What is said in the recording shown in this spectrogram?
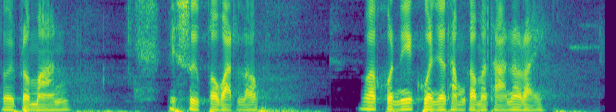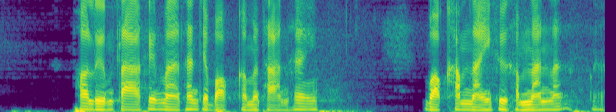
โดยประมาณ ไปสืบประวัติเราว่าคนนี้ควรจะทำกรรมฐานอะไร พอลืมตาขึ้นมาท่านจะบอกกรรมฐานให้ บอกคำไหนคือคำนั้นละนะ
